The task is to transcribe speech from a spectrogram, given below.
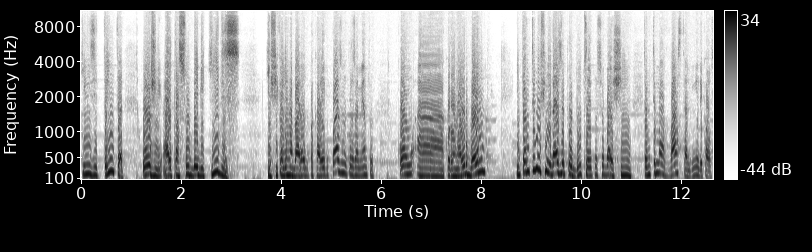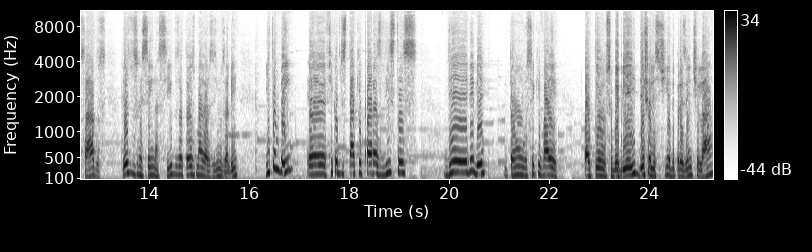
1530. Hoje a Itaçu Baby Kids, que fica ali na Barão do Pacaraí, quase no cruzamento com a Coronel Urbano. Então tem uma infinidade de produtos aí para o seu baixinho. Então tem uma vasta linha de calçados, desde os recém-nascidos até os maiorzinhos ali. E também é, fica o destaque para as listas de bebê. Então você que vai, vai ter o seu bebê aí, deixa a listinha de presente lá.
